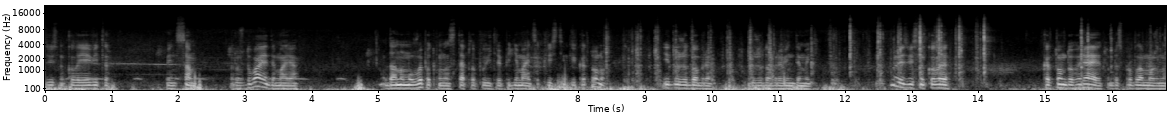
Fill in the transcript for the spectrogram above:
звісно, коли є вітер, він сам роздуває демаря. В даному випадку у нас тепле повітря піднімається крізь стінки картону і дуже добре, дуже добре він димить. Ну і звісно, коли картон догоряє, то без проблем можна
